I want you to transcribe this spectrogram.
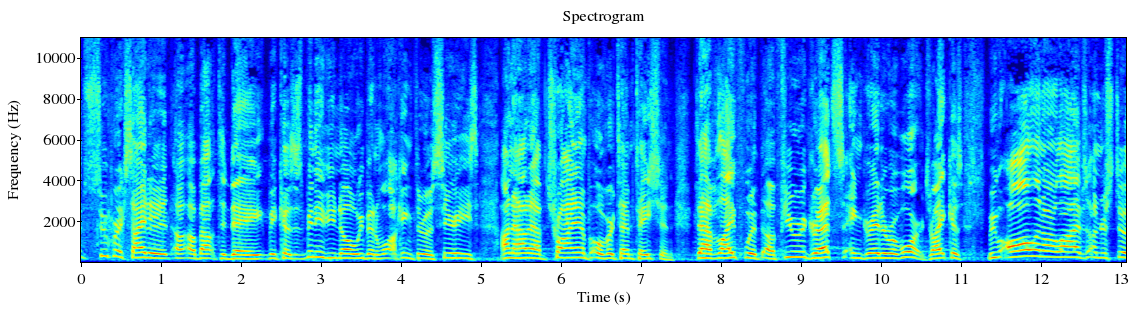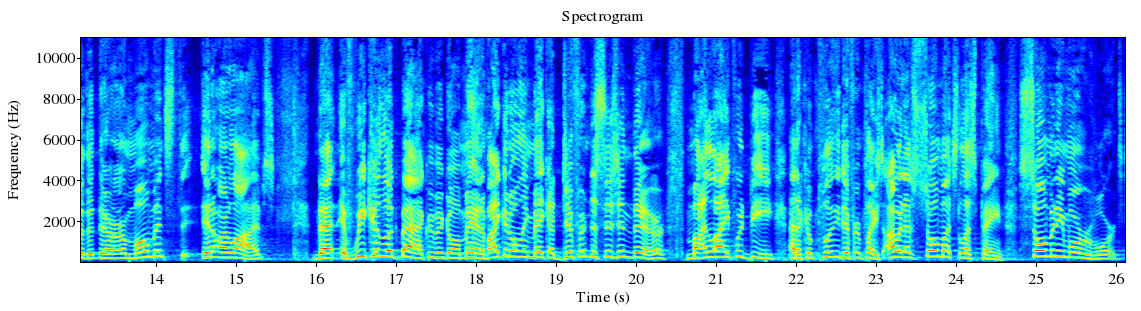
I'm super excited uh, about today because, as many of you know, we've been walking through a series on how to have triumph over temptation, to have life with uh, few regrets and greater rewards, right? Because we've all in our lives understood that there are moments in our lives that if we could look back, we would go, man, if I could only make a different decision there, my life would be at a completely different place. I would have so much less pain, so many more rewards.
